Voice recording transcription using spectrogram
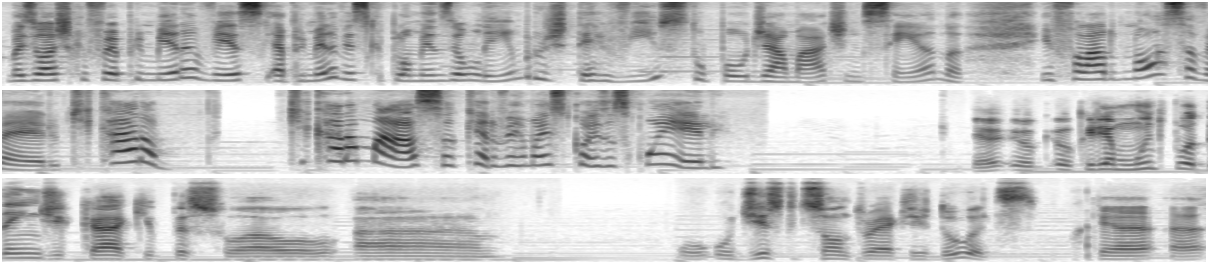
mas eu acho que foi a primeira vez, é a primeira vez que pelo menos eu lembro de ter visto o Paul Diamante em cena e falado, nossa, velho, que cara, que cara massa, quero ver mais coisas com ele. Eu, eu, eu queria muito poder indicar aqui o pessoal a, o, o, disco de soundtrack de Duets, porque a, a,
